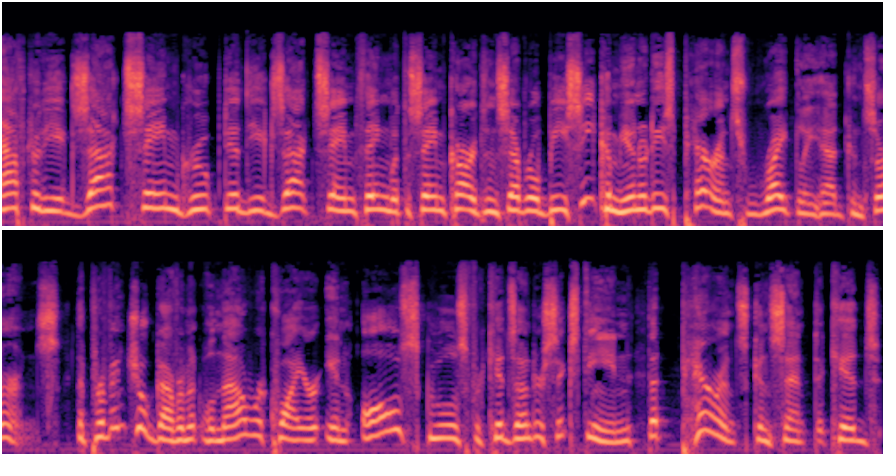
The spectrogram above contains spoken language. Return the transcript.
after the exact same group did the exact same thing with the same cards in several BC communities, parents rightly had concerns. The provincial government will now require in all schools for kids under 16 that parents consent to kids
